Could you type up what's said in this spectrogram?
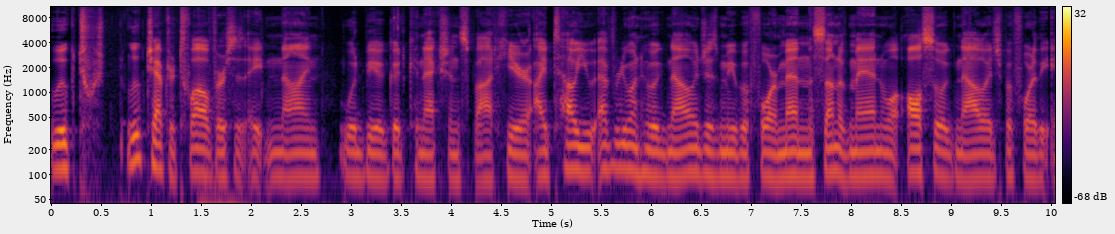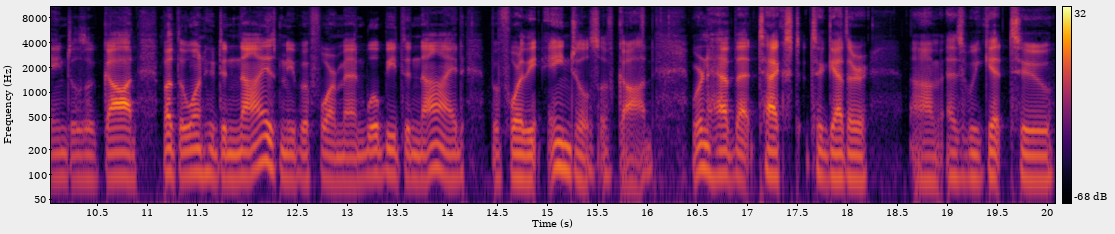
Luke Luke chapter 12 verses 8 and 9 would be a good connection spot here. I tell you, everyone who acknowledges me before men, the Son of Man will also acknowledge before the angels of God. But the one who denies me before men will be denied before the angels of God. We're going to have that text together um, as we get to,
